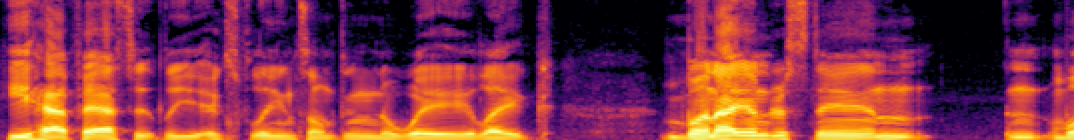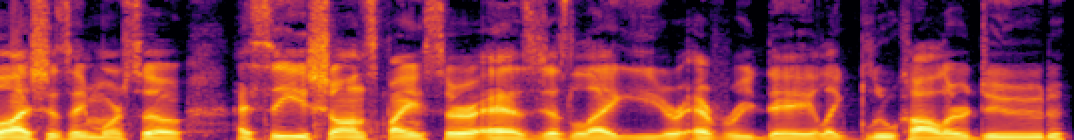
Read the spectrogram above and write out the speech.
he half-assedly explains something the way like. But I understand. Well, I should say more so. I see Sean Spicer as just like your everyday like blue collar dude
